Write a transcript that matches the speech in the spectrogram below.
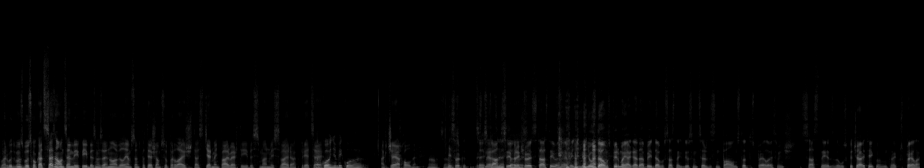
Varbūt mums būs kaut kāds sezonas MVP bez mazliet no Viljamsons. Patiešām super laižs tās ķermeņa pārvērtības man visvairāk priecē Ar ko viņam bija? Ko? ar J.R. Holdenu. Ah, Es varu CSKA pateikt, es nespēlēs. iepriekšēju stāstīju, vai ne? Viņa, viņa uzdevums pirmajā gadā bija dabūt sasniegt 260 poundus, tad tu spēlēsi. Viņš sasniedz, uzkačāja tik un reku spēlē.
